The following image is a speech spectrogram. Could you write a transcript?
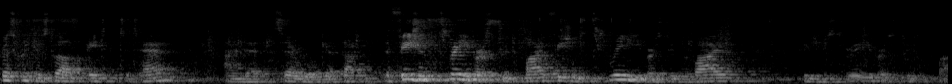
1 Corinthians 12, 8 to 10 and uh, Sarah will get that. Ephesians 3, verse 2 to 5. Ephesians 3, verse 2 to 5. Ephesians 3, verse 2 to 5.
